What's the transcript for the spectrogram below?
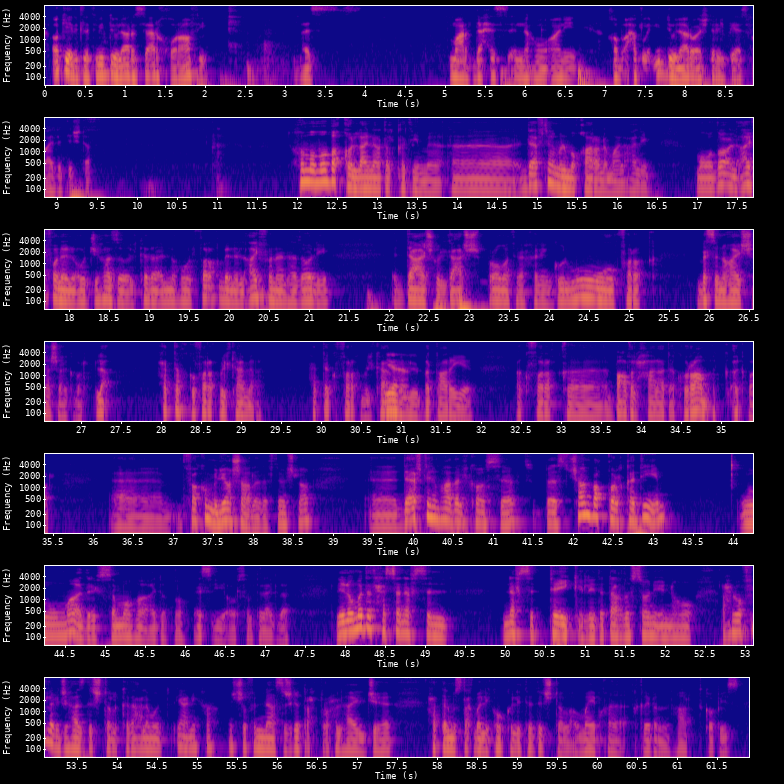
okay 300 دولار السعر خرافي. بس ما أعرف أحس إنه أني خب أحط لي 100 دولار وأشتري ال PS 5 ال digital. هم مو بقوا ال line ات القديمة بدي أفتهم المقارنة مال علي. موضوع الآيفون أو الجهاز والكذا إنه الفرق بين الآيفون هذولي ال 11 وال 11 Pro مثلا خلينا نقول مو فرق بس إنه هاي الشاشة أكبر لا حتى أكو فرق بالكاميرا حتى أكو فرق بالكاميرا yeah. البطاريه أكو فرق آه، ببعض الحالات أكو RAM أكبر آه، فأكو مليون شغلة تفتهم شلون؟ آه، دا افتهم هذا ال concept بس كان بقوا القديم وما أدري سموها I don't know SE or something like that لأنه ما تحسها نفس ال... نفس ال take اللي تاخذه سوني إنه راح نوفر لك جهاز digital وكذا على مود. يعني ها نشوف الناس إيش قد راح تروح لهاي الجهة حتى المستقبل يكون كله digital أو ما يبقى تقريبا ال hard copies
